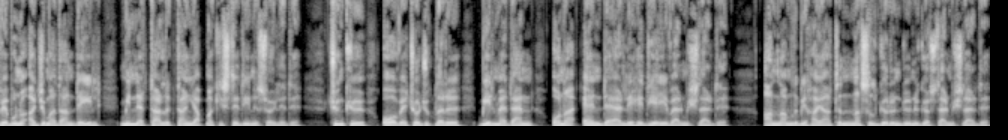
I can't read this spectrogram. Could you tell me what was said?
ve bunu acımadan değil, minnettarlıktan yapmak istediğini söyledi. Çünkü o ve çocukları bilmeden ona en değerli hediyeyi vermişlerdi. Anlamlı bir hayatın nasıl göründüğünü göstermişlerdi.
